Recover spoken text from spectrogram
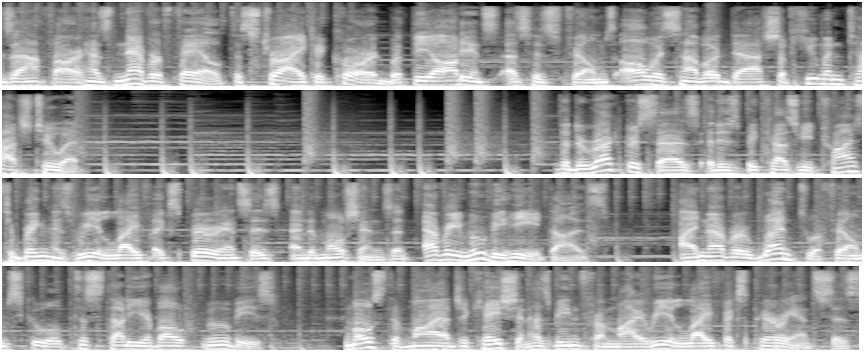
Zafar has never failed to strike a chord with the audience as his films always have a dash of human touch to it. The director says it is because he tries to bring his real-life experiences and emotions in every movie he does. I never went to a film school to study about movies. Most of my education has been from my real-life experiences.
